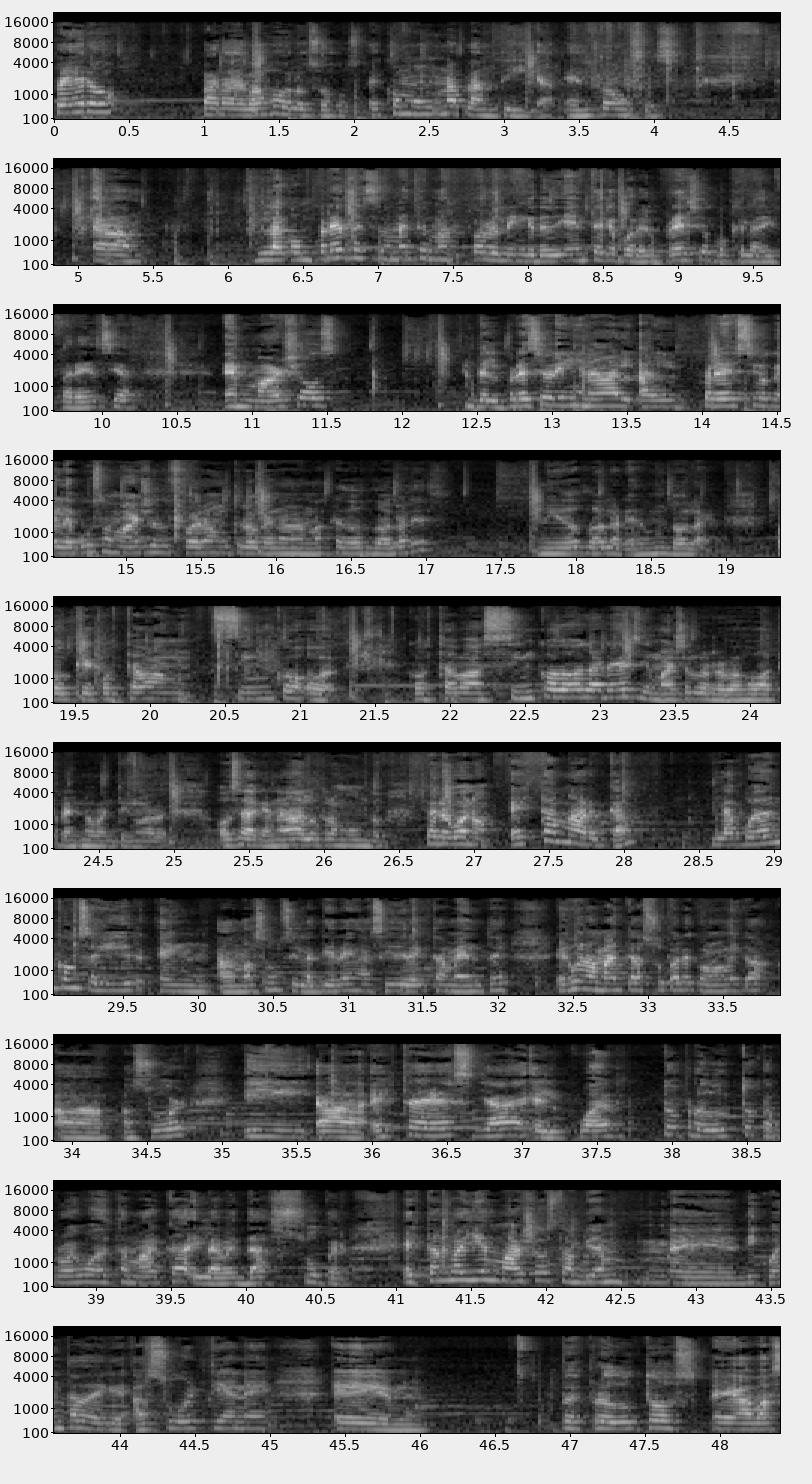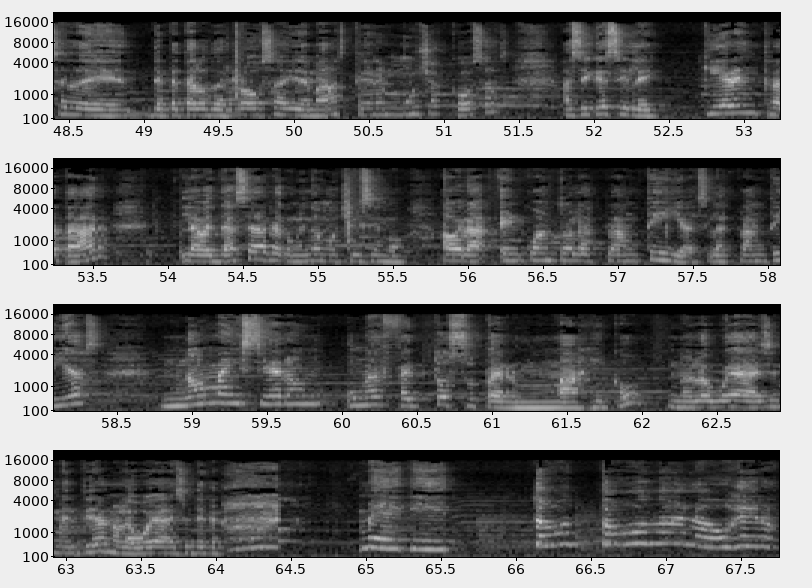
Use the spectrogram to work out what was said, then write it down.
pero para debajo de los ojos. Es como una plantilla. Entonces... Ah, la compré precisamente más por el ingrediente que por el precio, porque la diferencia en Marshalls del precio original al precio que le puso Marshalls fueron creo que nada más que 2 dólares. Ni 2 dólares, un dólar. Porque costaban 5 costaba 5 dólares y Marshalls lo rebajó a 3.99. O sea que nada al otro mundo. Pero bueno, esta marca la pueden conseguir en Amazon si la quieren así directamente. Es una marca súper económica, uh, Azure. Y uh, este es ya el cuarto producto que pruebo de esta marca y la verdad súper. Estando allí en Marshalls también me di cuenta de que Azure tiene... Eh, pues productos eh, a base de, de, pétalos de rosa y demás, tienen muchas cosas, así que si les quieren tratar, la verdad se las recomiendo muchísimo. Ahora, en cuanto a las plantillas, las plantillas no me hicieron un efecto súper mágico, no le voy a decir mentira, no le voy a decir de que ¡Ah! me quitó toda la ojera.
